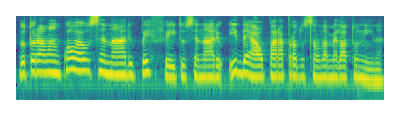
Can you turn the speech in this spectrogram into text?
Doutor Alan, qual é o cenário perfeito, o cenário ideal para a produção da melatonina?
